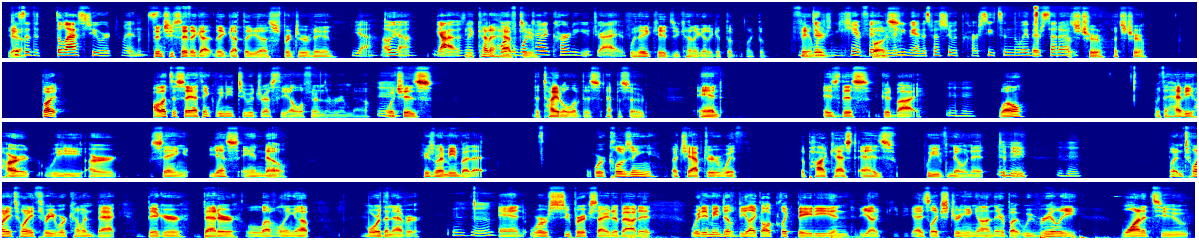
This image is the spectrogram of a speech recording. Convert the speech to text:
Yeah. because the the last two were twins. Didn't she say they got they got the uh, sprinter van yeah. Oh yeah. Yeah. I was You like, kinda what, have what kind of car do you drive? with eight kids? You kind of got to get the like the There's, family. you can't fit bus. in a minivan, especially with car seats and the way they're set up. That's true. That's true. But all that to say, I think we need to address the elephant in the room now, Mm. which is the title of this episode. And is this goodbye? Mm-hmm. Well, with a heavy heart, we are saying yes and no. Here's what I mean by that. We're closing a chapter with the podcast as we've known it to be. Mm-hmm. But in 2023, we're coming back bigger, better, leveling up more than ever. Mm-hmm. And we're super excited about it. We didn't mean to be like all clickbaity and you know, keep you guys like stringing on there, but we really wanted to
